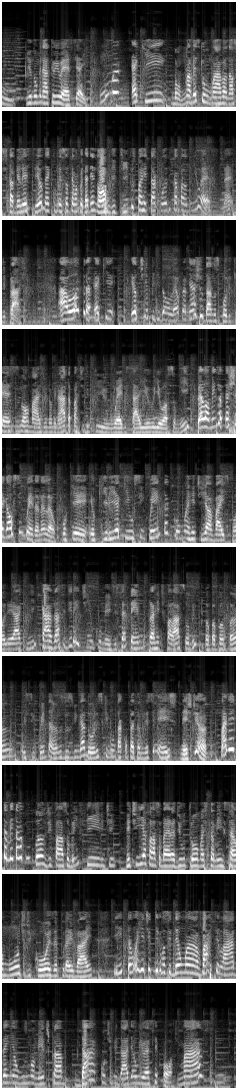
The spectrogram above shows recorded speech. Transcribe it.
Illuminati US aí. Uma é que, bom, uma vez que o Marvel Now se estabeleceu, né, começou a ser uma quantidade enorme de títulos pra gente dar conta de ficar falando em US, né, de praxe. A outra é que eu tinha pedido ao Léo para me ajudar nos podcasts normais do Inominata, a partir de que o Ed saiu e eu assumi, pelo menos até chegar aos 50, né, Léo? Porque eu queria que os 50, como a gente já vai spoiler aqui, casasse direitinho com o mês de setembro pra gente falar sobre pam, pam, pam, pam, os 50 anos dos Vingadores que vão estar completando nesse mês, neste ano. Mas a gente também tava com plano de falar sobre Infinity, a gente ia falar sobre a Era de Ultron, mas também saiu um monte de coisa, por aí vai. Então a gente, digamos assim, deu uma vacilada em alguns momentos para dar continuidade ao US Report. Mas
